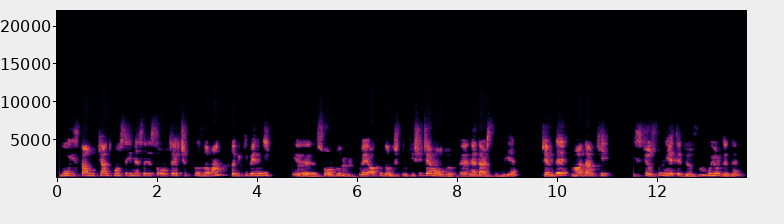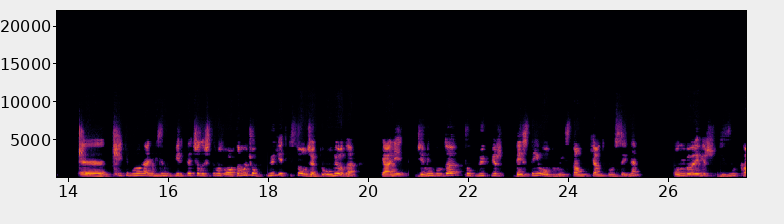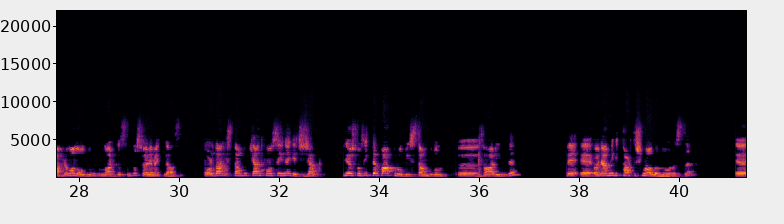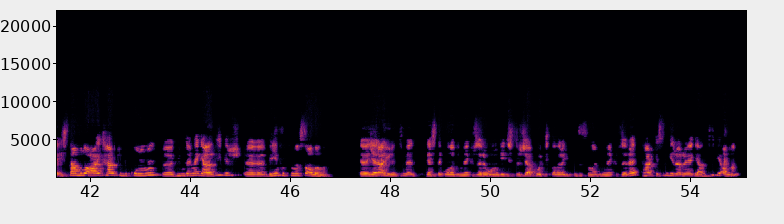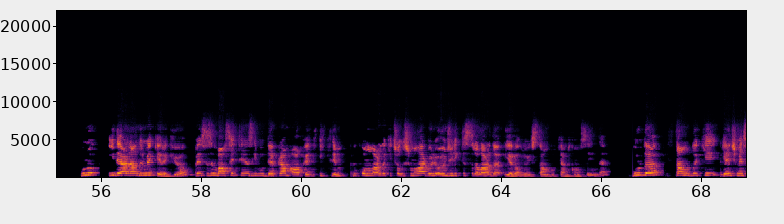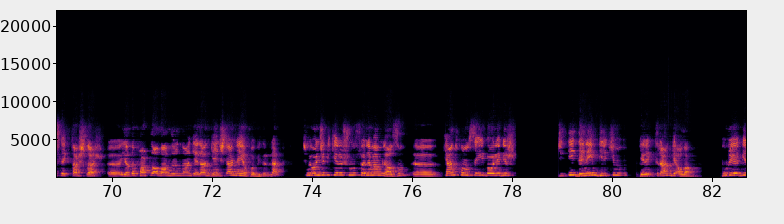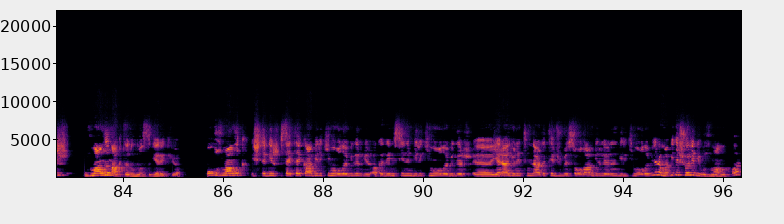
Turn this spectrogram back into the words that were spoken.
Bu İstanbul Kent Konseyi meselesi ortaya çıktığı zaman tabii ki benim ilk e, sorduğum ve akıl danıştığım kişi Cem oldu e, ne dersin diye. Cem de madem ki istiyorsun, niyet ediyorsun buyur dedi. E, tabii ki bunun hani bizim birlikte çalıştığımız ortama çok büyük etkisi olacaktı, oluyor da. Yani Cem'in burada çok büyük bir desteği olduğunu İstanbul Kent Konseyi'ne, onun böyle bir bizim kahraman olduğunu bunun arkasında söylemek lazım. Oradan İstanbul Kent Konseyi'ne geçeceğim. Biliyorsunuz ilk defa kuruldu İstanbul'un e, tarihinde ve e, önemli bir tartışma alanı orası. E, İstanbul'a ait her türlü konunun e, gündeme geldiği bir e, beyin fırtınası alanı e, yerel yönetime destek olabilmek üzere, onun geliştireceği politikalara ipucu sunabilmek üzere herkesin bir araya geldiği bir alan. Bunu iyi değerlendirmek gerekiyor ve sizin bahsettiğiniz gibi bu deprem, afet, iklim bu konulardaki çalışmalar böyle öncelikli sıralarda yer alıyor İstanbul Kent Konseyi'nde. Burada İstanbul'daki genç meslektaşlar e, ya da farklı alanlarından gelen gençler ne yapabilirler? Şimdi önce bir kere şunu söylemem lazım. E, kent konseyi böyle bir ciddi deneyim birikim gerektiren bir alan. Buraya bir uzmanlığın aktarılması gerekiyor. O uzmanlık işte bir STK birikimi olabilir, bir akademisyenin birikimi olabilir, e, yerel yönetimlerde tecrübesi olan birilerinin birikimi olabilir ama bir de şöyle bir uzmanlık var.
